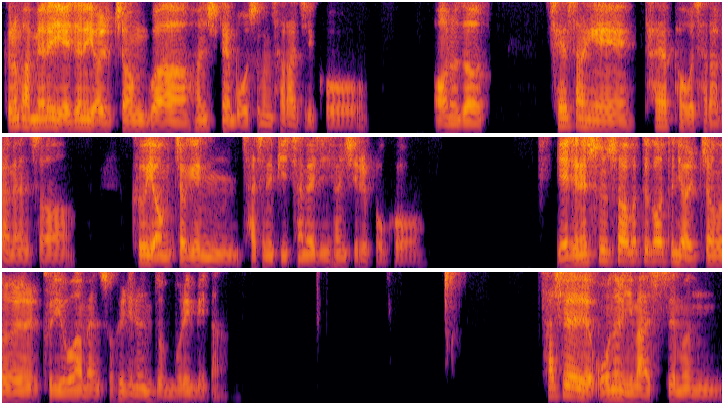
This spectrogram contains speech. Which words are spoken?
그런 반면에 예전의 열정과 헌신의 모습은 사라지고 어느덧 세상에 타협하고 살아가면서 그 영적인 자신의 비참해진 현실을 보고 예전에 순수하고 뜨거웠던 열정을 그리워하면서 흘리는 눈물입니다. 사실 오늘 이 말씀은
